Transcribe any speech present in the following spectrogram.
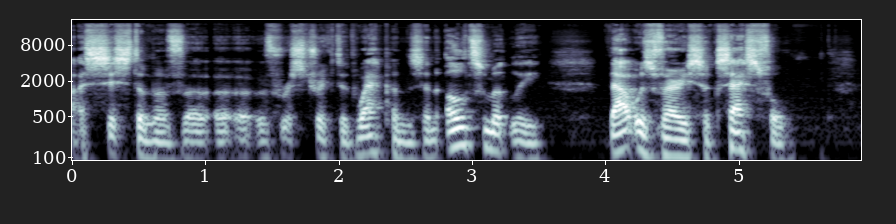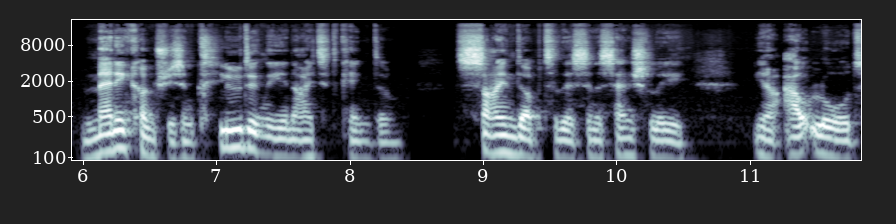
a system of, uh, uh, of restricted weapons. And ultimately, that was very successful. Many countries, including the United Kingdom, signed up to this and essentially, you know, outlawed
